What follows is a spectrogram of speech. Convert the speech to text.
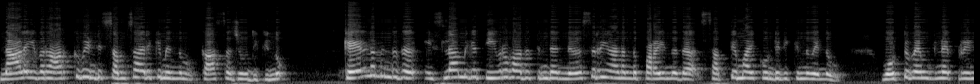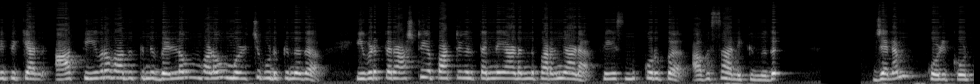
നാളെ ഇവർ ആർക്കു വേണ്ടി സംസാരിക്കുമെന്നും കാസ ചോദിക്കുന്നു. കേരളം എന്നത് ഇസ്ലാമിക തീവ്രവാദത്തിന്റെ നഴ്സറിയാണെന്ന് പറയുന്നത് സത്യമായി കൊണ്ടിരിക്കുന്നുവെന്നും വോട്ട് ബാങ്കിനെ പ്രീണിപ്പിക്കാൻ ആ തീവ്രവാദത്തിന് വെള്ളവും വളവും ഒഴിച്ചു കൊടുക്കുന്നത് ഇവിടുത്തെ രാഷ്ട്രീയ പാർട്ടികൾ തന്നെയാണെന്ന് പറഞ്ഞാണ് ഫേസ്ബുക്ക് കുറിപ്പ് അവസാനിക്കുന്നത്. ജനം കോഴിക്കോട്.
